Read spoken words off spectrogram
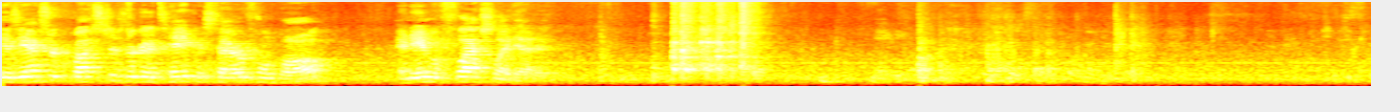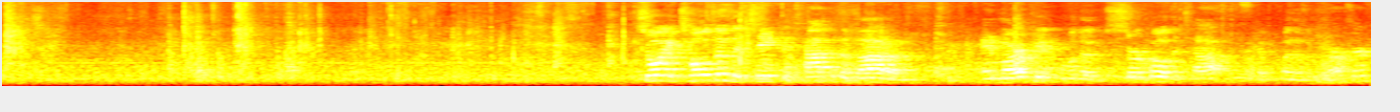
is answer questions. They're going to take a styrofoam ball and aim a flashlight at it. So I told them to take the top and the bottom and mark it with a circle at the top with a marker.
